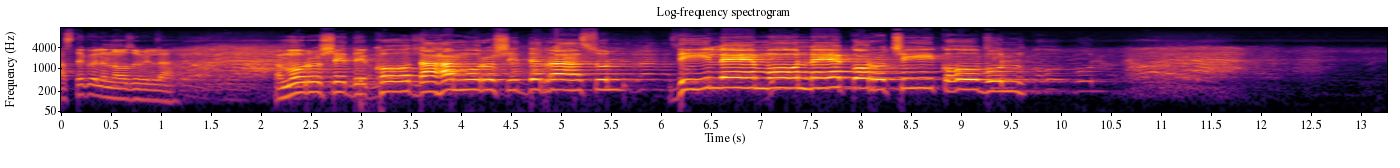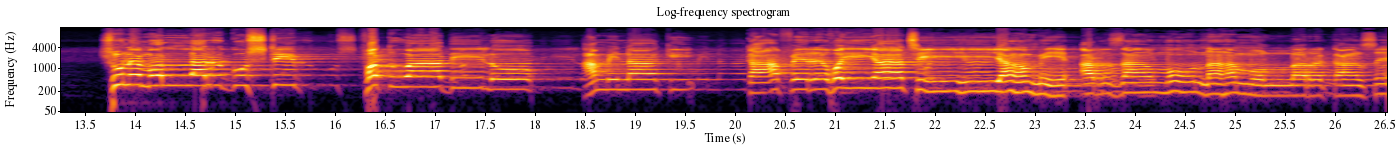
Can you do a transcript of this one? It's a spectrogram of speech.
আসতে কইলেন নওয়াজুবিল্লাহ মুর্শিদ খোদা, মুর্শিদ রাসুল, দিলে মনে করছি কবুল। শুনে মোল্লার গোষ্ঠী ফতুয়া দিল, আমি নাকি কাফের হইয়াছি, আমি আর যামু মোল্লার কাছে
